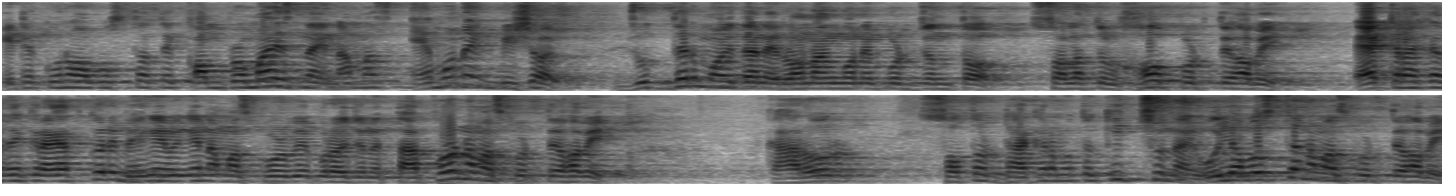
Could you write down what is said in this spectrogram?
এটা কোনো অবস্থাতে কম্প্রোমাইজ নাই। নামাজ এমন এক বিষয়, যুদ্ধের ময়দানে রণাঙ্গনে পর্যন্ত সলাতুল খব পড়তে হবে। এক রাখাত এক রাখাত করে ভেঙে ভেঙে নামাজ পড়বে প্রয়োজনে তারপর নামাজ পড়তে হবে। কারোর সতর ঢাকার মতো কিচ্ছু নাই। ওই অবস্থা নামাজ পড়তে হবে।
